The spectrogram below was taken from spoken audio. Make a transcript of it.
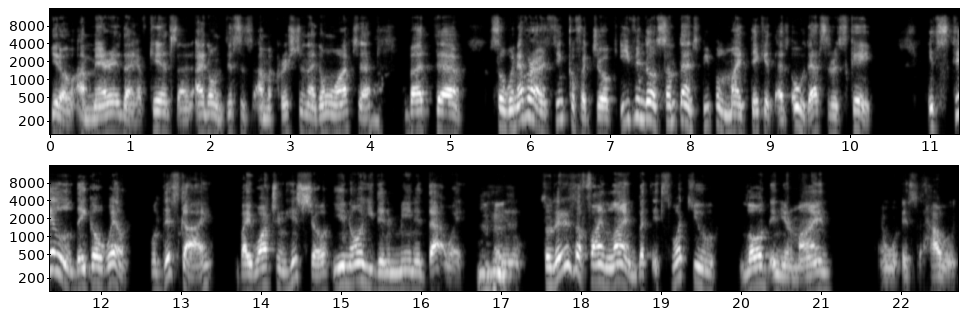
you know, I'm married, I have kids. I, I don't. This is I'm a Christian. I don't watch that. But uh, so whenever I think of a joke, even though sometimes people might take it as, oh, that's risque, it's still they go, well, well, this guy by watching his show, you know, he didn't mean it that way. Mm-hmm. So there is a fine line, but it's what you load in your mind and it's how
